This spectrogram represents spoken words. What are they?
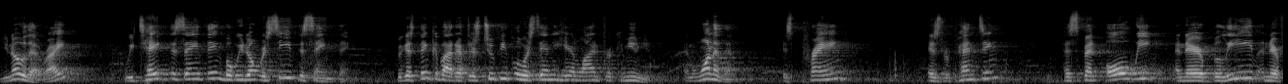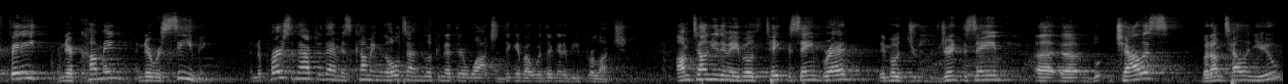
You know that, right? We take the same thing, but we don't receive the same thing. Because think about it if there's two people who are standing here in line for communion, and one of them is praying, is repenting, has spent all week, and they're believe, and they're faith, and they're coming, and they're receiving. And the person after them is coming the whole time looking at their watch and thinking about what they're going to be for lunch. I'm telling you, they may both take the same bread, they both drink the same uh, uh, chalice, but I'm telling you,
